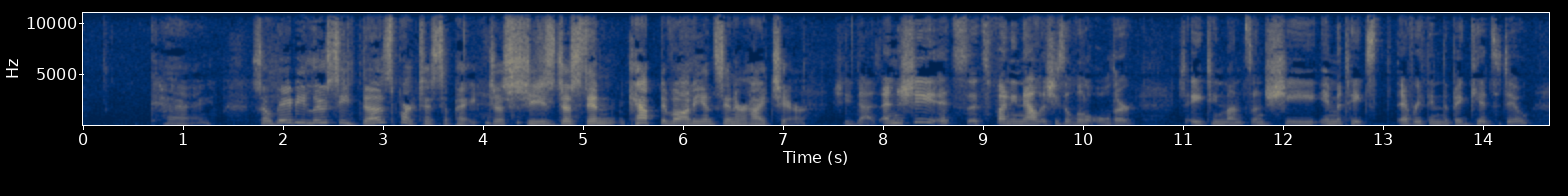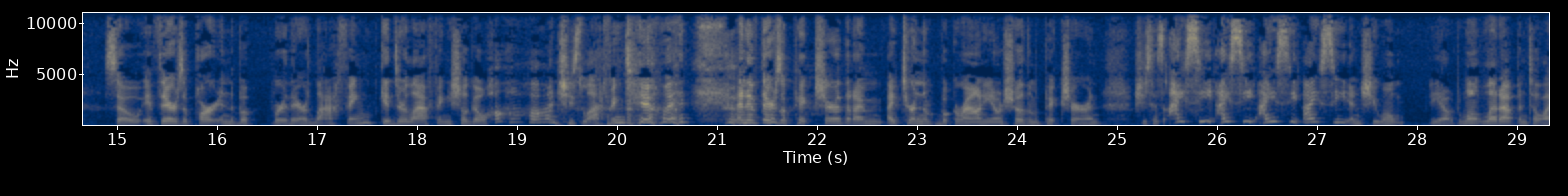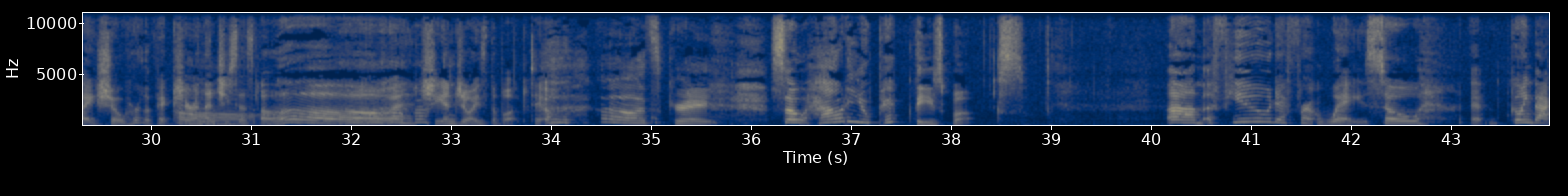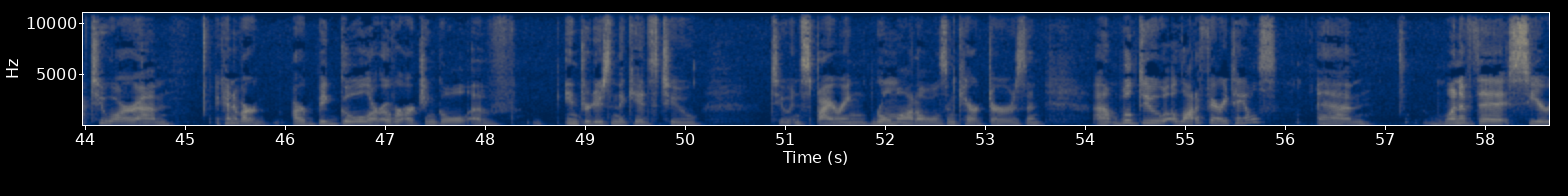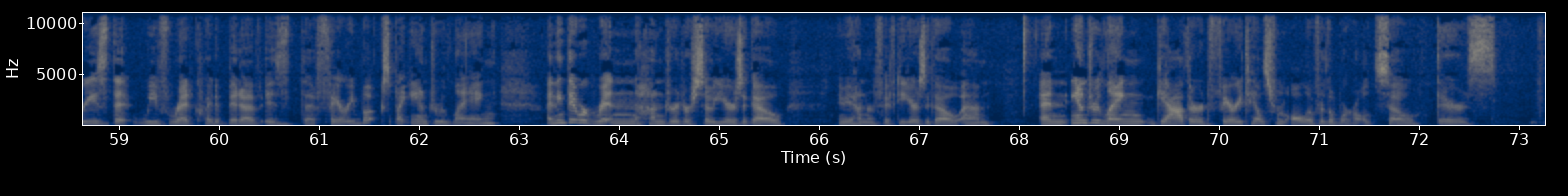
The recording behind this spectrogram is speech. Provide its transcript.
Okay. So baby Lucy does participate. Just she's just in captive audience in her high chair. She does. And she it's it's funny now that she's a little older. She's 18 months and she imitates everything the big kids do. So if there's a part in the book where they're laughing, kids are laughing, she'll go ha ha ha and she's laughing too. and if there's a picture that I'm I turn the book around, you know, and show them a picture and she says, "I see, I see, I see, I see." And she won't you know, it won't let up until I show her the picture, Aww. and then she says, "Oh," she enjoys the book too. Oh, that's great. So, how do you pick these books? Um, a few different ways. So, uh, going back to our um, kind of our our big goal, our overarching goal of introducing the kids to to inspiring role models and characters, and um, we'll do a lot of fairy tales. Um, one of the series that we've read quite a bit of is the fairy books by Andrew Lang. I think they were written 100 or so years ago, maybe 150 years ago. Um, and Andrew Lang gathered fairy tales from all over the world. So there's,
